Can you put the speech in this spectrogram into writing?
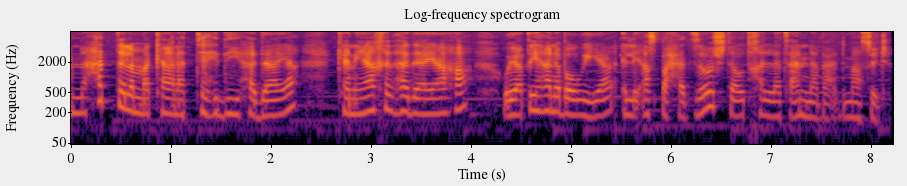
أنه حتى لما كانت تهدي هدايا كان ياخذ هداياها ويعطيها نبوية اللي أصبحت زوجته وتخلت عنه بعد ما سجن.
